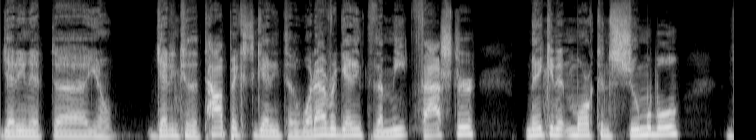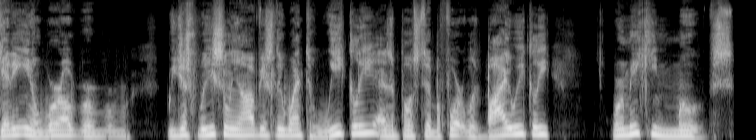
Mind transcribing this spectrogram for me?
getting it, uh, you know, getting to the topics, getting to whatever, getting to the meat faster, making it more consumable, getting, you know, we're, we're, we're we just recently obviously went to weekly as opposed to before it was bi-weekly. We're making moves,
